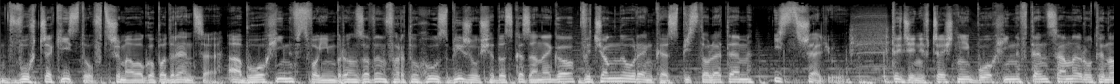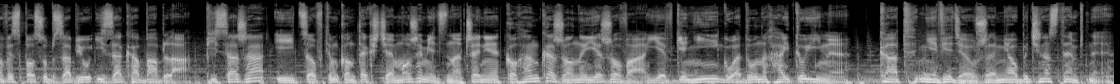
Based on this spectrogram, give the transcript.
Dwóch czekistów trzymało go pod ręce, a Błochin w swoim brązowym fartuchu zbliżył się do skazanego, wyciągnął rękę z pistoletem i strzelił. Tydzień wcześniej Błochin w ten sam rutynowy sposób zabił Izaka Babla, pisarza i, co w tym kontekście może mieć znaczenie, kochanka żony Jeżowa, Jewgenii Gładun-Hajtuiny. Kat nie wiedział, że miał być następny.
